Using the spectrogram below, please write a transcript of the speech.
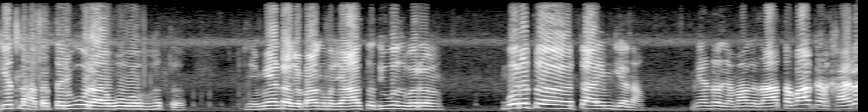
घेतलं हातात तरी उरा होतं. हे मेंढराच्या बाग म्हणजे आज तर दिवसभर बरंच टाइम गेला. मेंढराच्या मागं आता बाकर खायला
